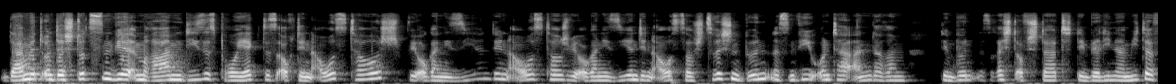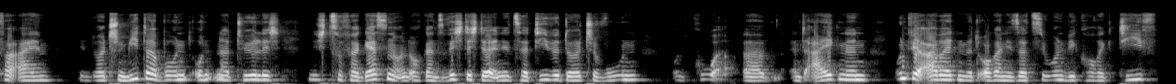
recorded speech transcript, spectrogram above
Damit unterstützen wir im Rahmen dieses Projektes auch den Austausch. Wir organisieren den Austausch. Wir organisieren den Austausch zwischen Bündnissen, wie unter anderem dem Bündnis Recht auf Stadt, dem Berliner Mieterverein, dem Deutschen Mieterbund und natürlich nicht zu vergessen und auch ganz wichtig der Initiative Deutsche Wohnen und Co. Äh, enteignen. Und wir arbeiten mit Organisationen wie Korrektiv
